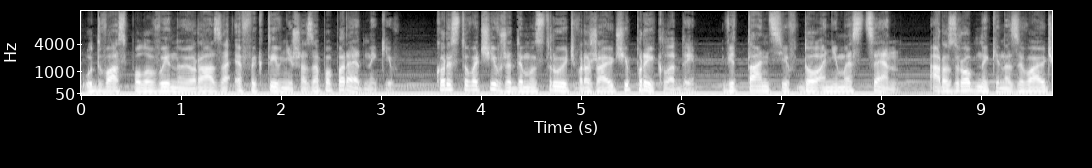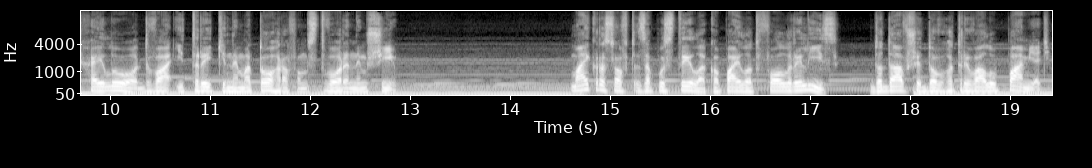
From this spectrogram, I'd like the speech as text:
у 2,5 рази ефективніша за попередників. Користувачі вже демонструють вражаючі приклади від танців до аніме сцен, а розробники називають Hailuo 2 і 3 кінематографом, створеним ші. Microsoft запустила Copilot Fall Release, додавши довготривалу пам'ять,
